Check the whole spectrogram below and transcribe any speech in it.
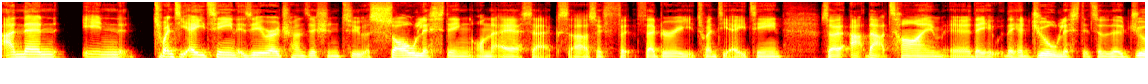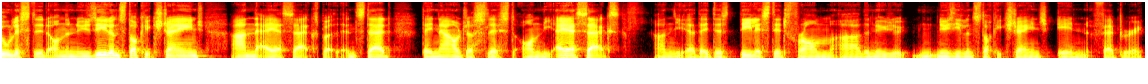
and then in 2018, Xero transitioned to a sole listing on the ASX, uh, so February 2018. So at that time, uh, they they had dual listed, so they were dual listed on the New Zealand Stock Exchange and the ASX, but instead they now just list on the ASX and yeah, they just delisted from uh, the New New Zealand Stock Exchange in February.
